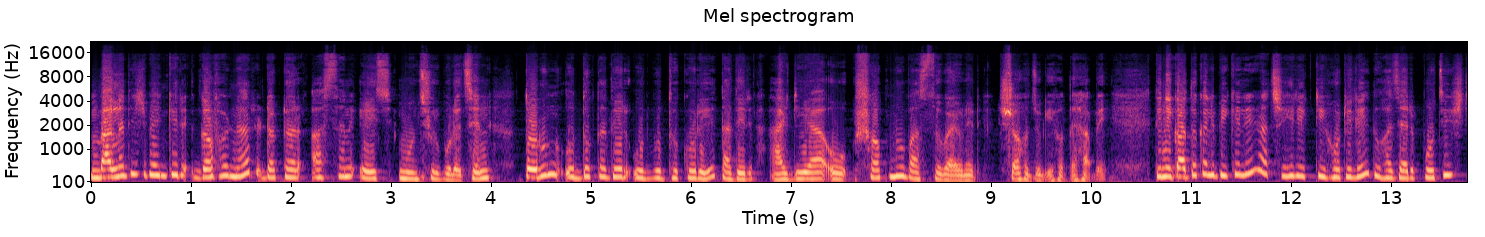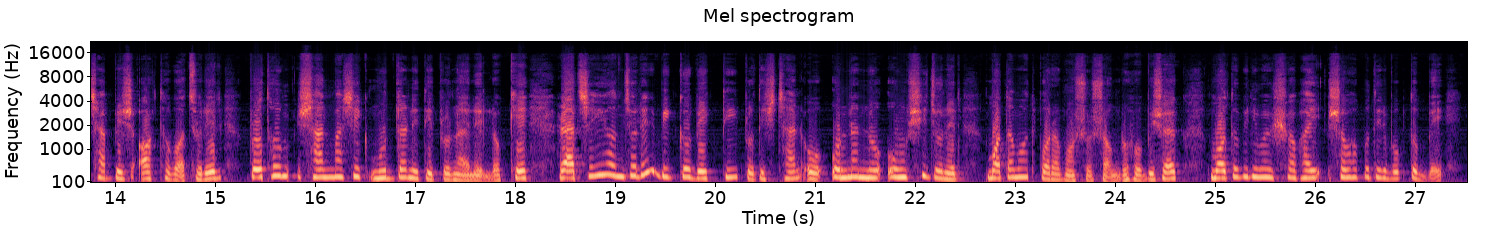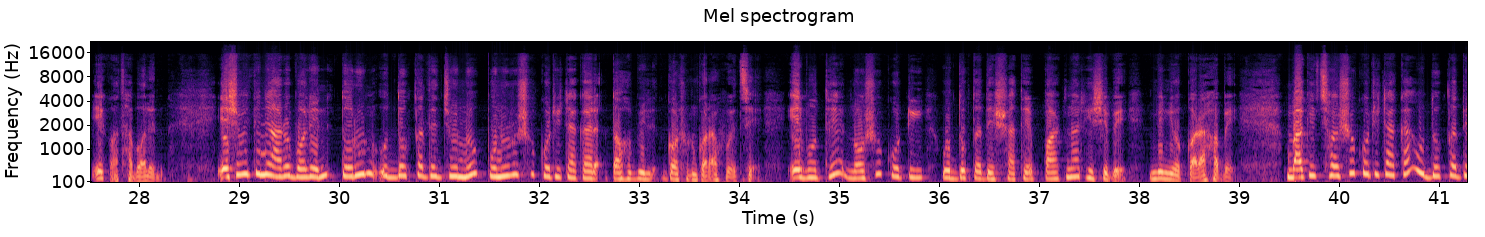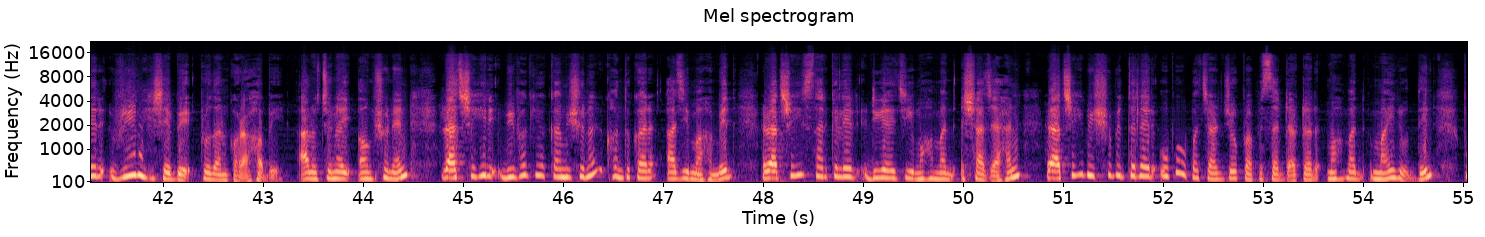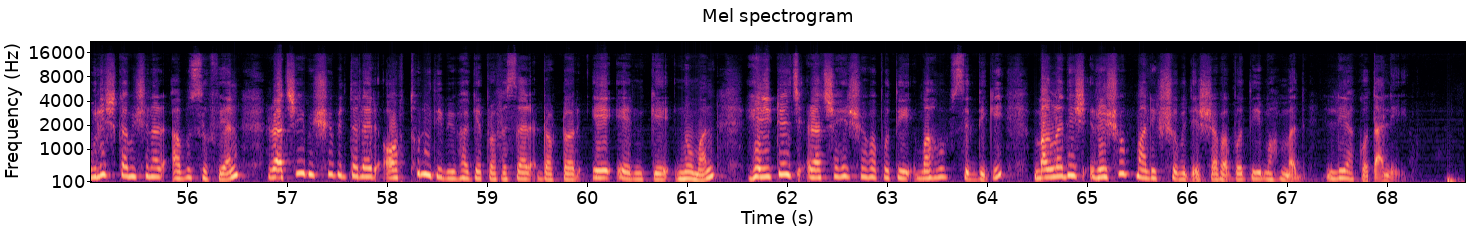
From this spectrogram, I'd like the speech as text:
বাংলাদেশ ব্যাংকের গভর্নর ড আহসান এইচ মনসুর বলেছেন, তরুণ উদ্যোক্তাদের উদ্বুদ্ধ করে তাদের আইডিয়া ও স্বপ্ন বাস্তবায়নের সহযোগী হতে হবে। তিনি গতকাল বিকেলে রাজশাহীর একটি হোটেলে দু হাজার পঁচিশ ছাব্বিশ অর্থ বছরের প্রথম ষান্মাসিক মুদ্রানীতি প্রণয়নের লক্ষ্যে রাজশাহী অঞ্চলের বিজ্ঞ ব্যক্তি, প্রতিষ্ঠান ও অন্যান্য অংশীজনের মতামত পরামর্শ সংগ্রহ বিষয়ক মতবিনিময় সভায় সভাপতির বক্তব্যে এ কথা বলেন। এ সময় তিনি আরও বলেন তরুণ উদ্যোক্তাদের জন্য পনেরোশো কোটি টাকার তহবিল গঠন করা হয়েছে। এর মধ্যে নশো কোটি উদ্যোক্তাদের সাথে পার্টনার হিসেবে বিনিয়োগ করা হবে। বাকি ছয়শো কোটি টাকা উদ্যোক্তাদের ঋণ হিসেবে প্রদান করা হবে। আলোচনায় অংশ নেন রাজশাহীর বিভাগীয় কমিশনার খন্দকার আজিম আহমেদ, রাজশাহী সার্কেলের ডিআইজি মোহাম্মদ শাহজাহান, রাজশাহী বিশ্ববিদ্যালয়ের উপ উপাচার্য প্রফেসর ড মোহাম্মদ মাইন উদ্দিন পুলিশ কমিশনার আবু সুফিয়ান, রাজশাহী বিশ্ববিদ্যালয়ের অর্থনীতি বিভাগের professor A N K Noman, heritage Rajshahi সভাপতি মাহবুব সিদ্দিকী, বাংলাদেশ রেশম মালিক সমিতির সভাপতি মোহাম্মদ লিয়াকত আলী।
